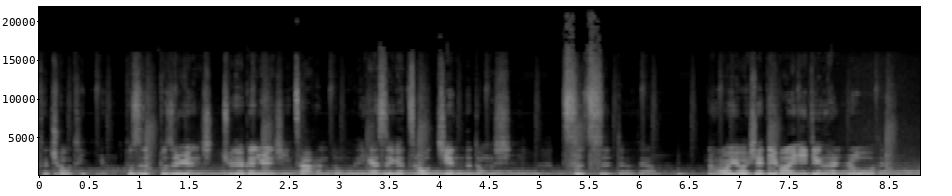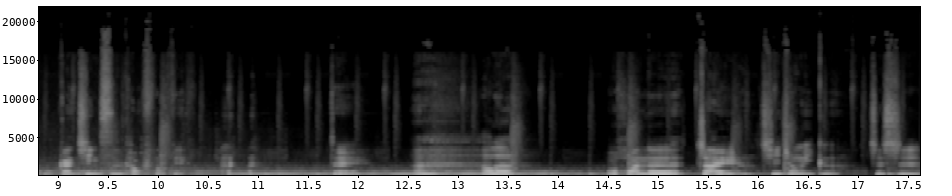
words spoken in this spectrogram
的球体，不是不是圆形，绝对跟圆形差很多，应该是一个超尖的东西，刺刺的这样，然后有一些地方一定很弱，这样感性思考方面，对，唉，好了，我还了债，其中一个，这是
